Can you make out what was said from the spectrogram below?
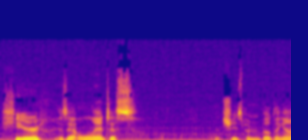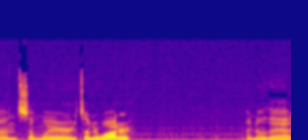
Here is Atlantis that she's been building on somewhere. It's underwater. I know that.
